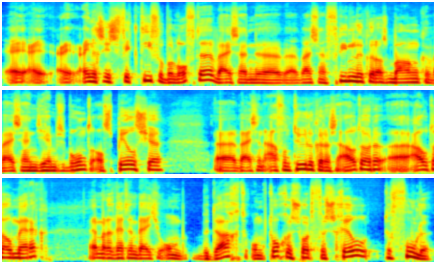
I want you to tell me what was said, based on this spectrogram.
e, e, e, enigszins fictieve belofte. Wij zijn, uh, wij zijn vriendelijker als bank. Wij zijn James Bond als pilsje. wij zijn avontuurlijker als auto, automerk. maar dat werd een beetje om bedacht om toch een soort verschil te voelen.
